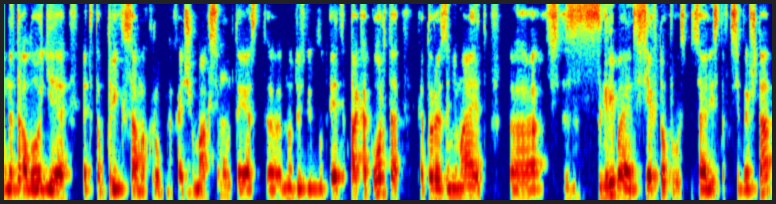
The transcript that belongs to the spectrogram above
Нетология, это там три самых крупных, а еще максимум тест. Э, ну, то есть вот это та когорта, которая занимает, э, сгребает всех топовых специалистов к себе в штат,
